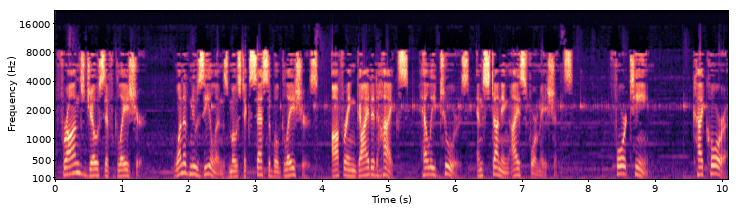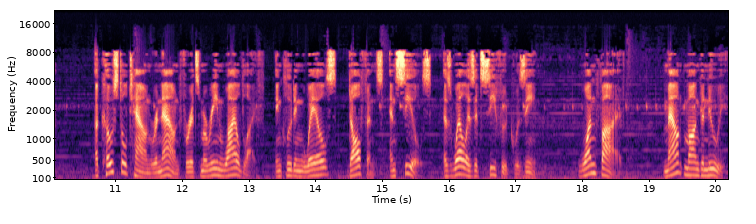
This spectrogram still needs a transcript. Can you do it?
Franz Josef Glacier. One of New Zealand's most accessible glaciers, offering guided hikes, heli tours, and stunning ice formations. 14. Kaikoura, a coastal town renowned for its marine wildlife, including whales, dolphins, and seals, as well as its seafood cuisine. 1-5. Mount Maunganui.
